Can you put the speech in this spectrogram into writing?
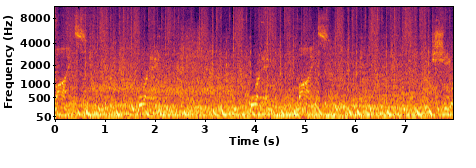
Mines. Warning. Warning. Mines. Shield.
